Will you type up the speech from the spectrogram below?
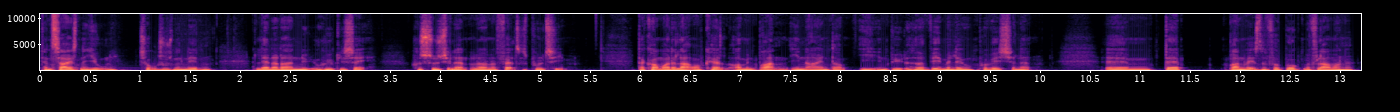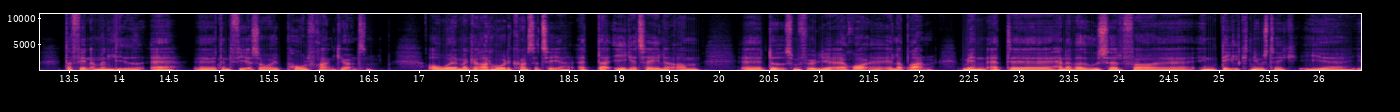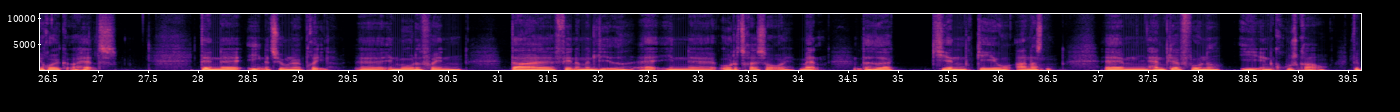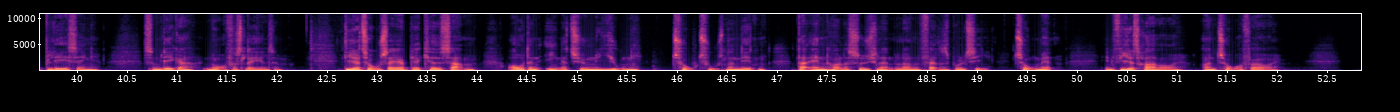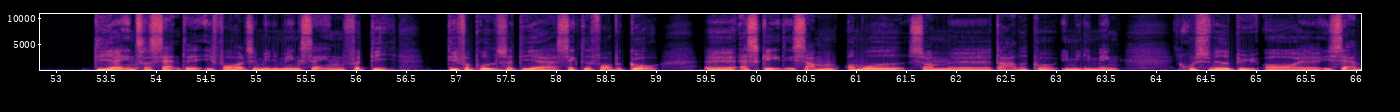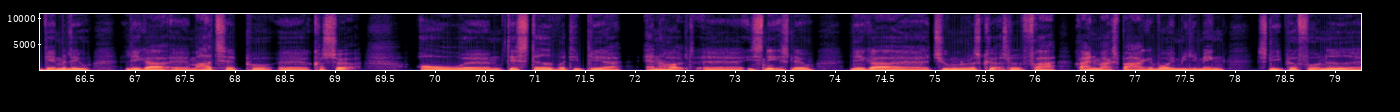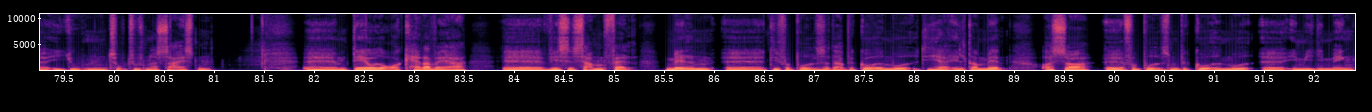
Den 16. juni 2019 lander der en ny uhyggelig sag hos Sydsjælland og London Falsters politi. Der kommer et alarmopkald om en brand i en ejendom i en by, der hedder Vemmelev på Vestjylland. Øhm, da brandvæsenet får bugt med flammerne, der finder man livet af øh, den 80-årige Paul Frank Jørgensen. Og øh, man kan ret hurtigt konstatere, at der ikke er tale om øh, død som følge af røg eller brand, men at øh, han har været udsat for øh, en del knivstik i, øh, i ryg og hals. Den øh, 21. april, øh, en måned forinden, der øh, finder man livet af en øh, 68-årig mand, der hedder Kien Geo Andersen. Øhm, han bliver fundet i en grusgrav ved Blæsinge, som ligger nord for Slagelse. De her to sager bliver kædet sammen, og den 21. juni 2019, der anholder Sydsjælland og London Falsers politi to mænd, en 34-årig og en 42-årig. De er interessante i forhold til Mille Meng-sagen, fordi de forbrydelser, de er sigtet for at begå, øh, er sket i samme område som øh, drabet på Emilie Meng. Hos og øh, især Vemmelev ligger øh, meget tæt på øh, Korsør, og øh, det sted, hvor de bliver anholdt øh, i Sneslev, ligger øh, 20 minutters kørsel fra Regnemarks Bakke, hvor Emilie Meng lige blev fundet øh, i julen 2016. Øh, derudover kan der være øh, visse sammenfald mellem øh, de forbrydelser, der er begået mod de her ældre mænd, og så øh, forbrydelsen begået mod øh, Emilie Meng.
